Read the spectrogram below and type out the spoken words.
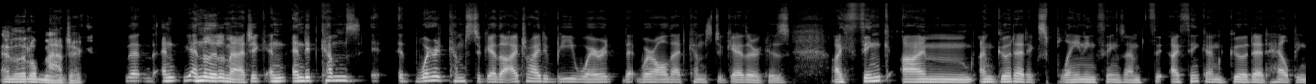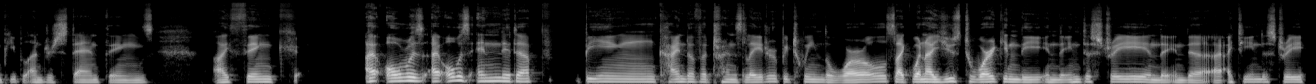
And a little magic. That and and a little magic and and it comes it, it, where it comes together i try to be where it that where all that comes together because i think i'm i'm good at explaining things. I'm th- i think i'm good at helping people understand things. I think i always i always ended up being kind of a translator between the worlds like when i used to work in the in the industry in the in the uh, IT industry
